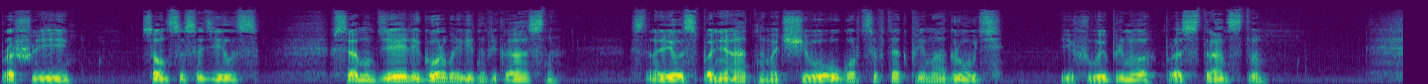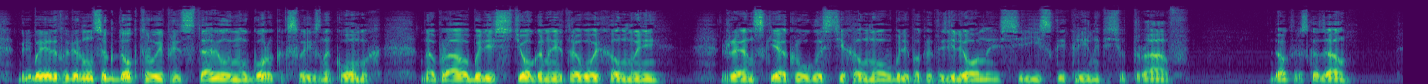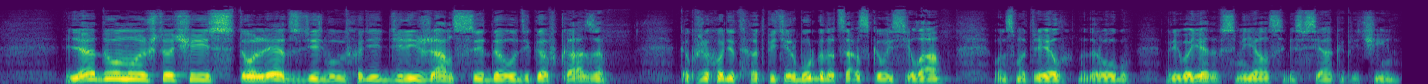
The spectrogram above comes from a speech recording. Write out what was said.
Прошли. Солнце садилось. В самом деле горы были видны прекрасно. Становилось понятным, отчего у горцев так пряма грудь. Их выпрямило пространство. Грибоедов обернулся к доктору и представил ему горы как своих знакомых. Направо были стеганые травой холмы, женские округлости холмов были покрыты зеленой сирийской клинописью трав. Доктор сказал, «Я думаю, что через сто лет здесь будут ходить дирижансы до Владикавказа, как уже ходят от Петербурга до Царского села». Он смотрел на дорогу. Грибоедов смеялся без всякой причины.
